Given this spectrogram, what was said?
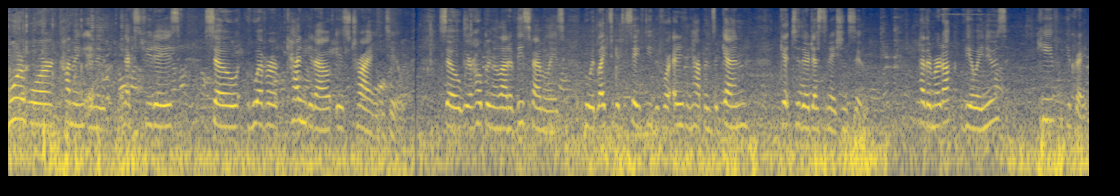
more war coming in the next few days. So whoever can get out is trying to. So we're hoping a lot of these families who would like to get to safety before anything happens again get to their destination soon. Heather Murdock, VOA News, Kiev, Ukraine.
